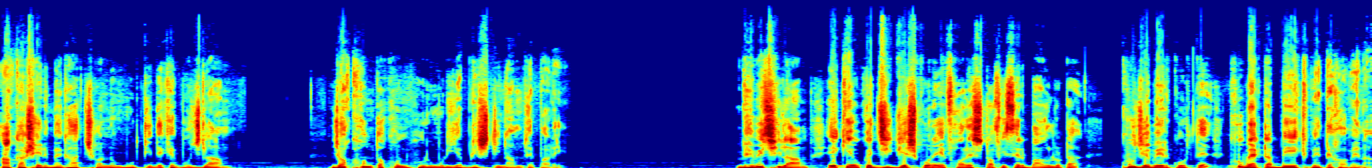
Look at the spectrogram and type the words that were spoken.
আকাশের মেঘাচ্ছন্ন মূর্তি দেখে বুঝলাম, যখন তখন হুড়মুড়িয়ে বৃষ্টি নামতে পারে। ভেবেছিলাম একে ওকে জিজ্ঞেস করে ফরেস্ট অফিসের বাংলোটা খুঁজে বের করতে খুব একটা বেগ পেতে হবে না।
